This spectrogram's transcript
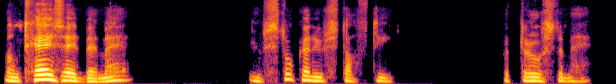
Want gij zijt bij mij. Uw stok en uw staf, die vertroosten mij.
